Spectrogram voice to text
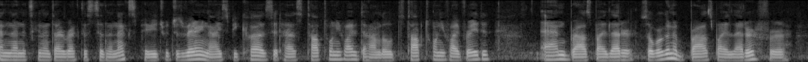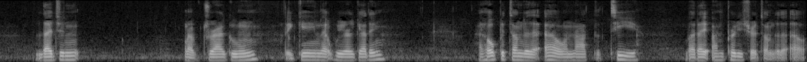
And then it's going to direct us to the next page, which is very nice because it has top 25 downloads, top 25 rated, and browse by letter. So we're going to browse by letter for Legend of Dragoon, the game that we are getting. I hope it's under the L and not the T, but I, I'm pretty sure it's under the L.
